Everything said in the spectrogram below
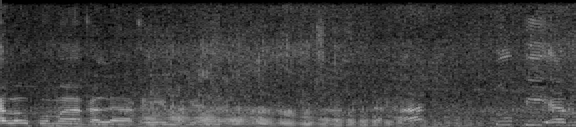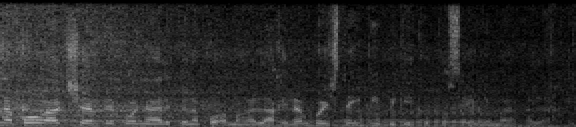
Hello po mga kalaki, magandang araw sa ating lahat. 2 p.m. na po at syempre po narito na po ang mga lucky numbers na ibibigay ko po sa inyo mga kalaki.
